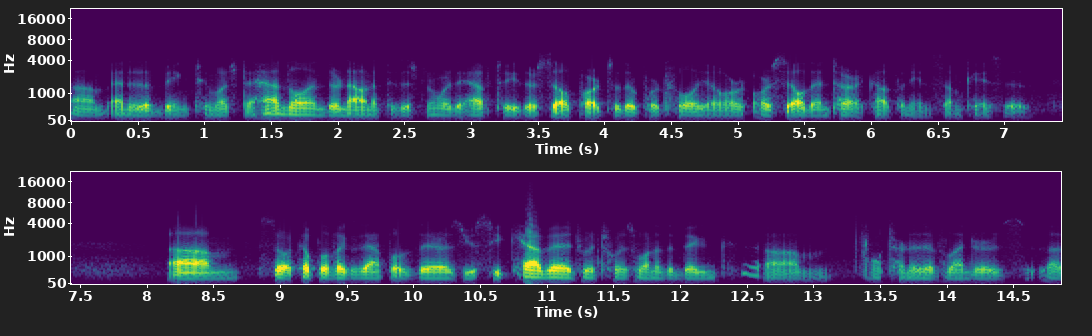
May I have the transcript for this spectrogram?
um, ended up being too much to handle, and they're now in a position where they have to either sell parts of their portfolio or, or sell the entire company in some cases. Um, so a couple of examples there is you see Kabbage, which was one of the big um, alternative lenders, uh,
